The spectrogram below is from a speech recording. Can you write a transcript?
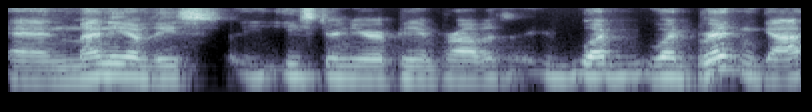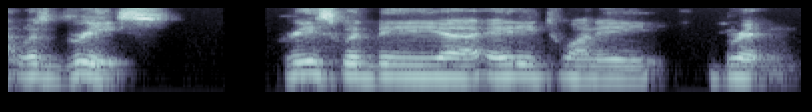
and many of these Eastern European provinces. What, what Britain got was Greece. Greece would be uh, 80 20 Britain.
